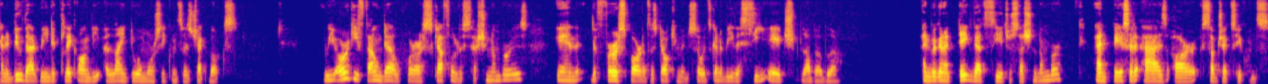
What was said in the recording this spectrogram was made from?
And to do that, we need to click on the Align to or more sequences checkbox. We already found out where our scaffold accession number is in the first part of this document. So it's going to be the CH blah blah blah. And we're going to take that CH accession number and paste it as our subject sequence.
